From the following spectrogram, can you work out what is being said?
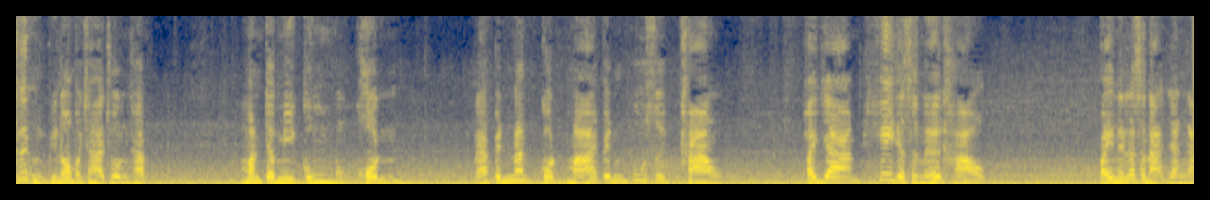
ขึ้นพี่น้องประชาชนครับ มันจะมีกลุ่มบุคคลนะเป็นนักกฎหมายเป็นผู้สื่อข่าว พยายามที่จะเสนอข่าวไปในลักษณะยังไง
